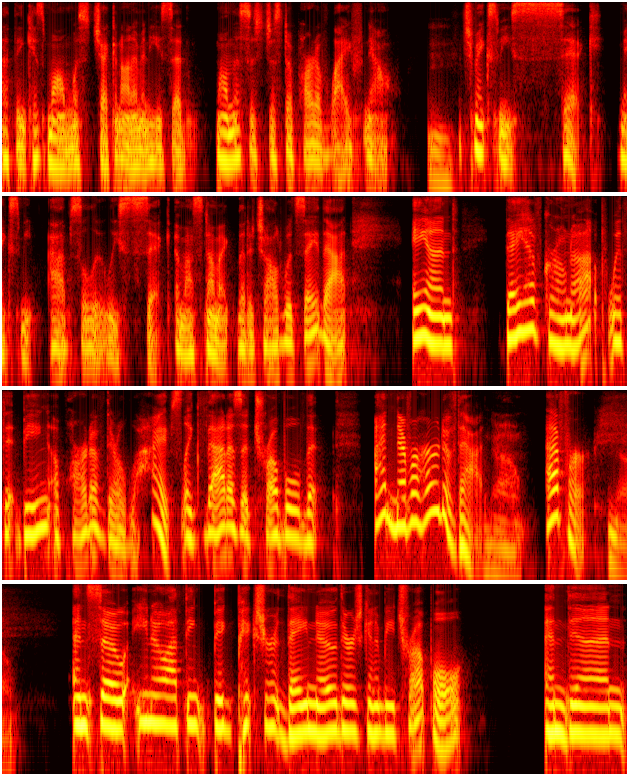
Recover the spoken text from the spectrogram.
I think his mom was checking on him and he said, Mom, this is just a part of life now, Mm. which makes me sick, makes me absolutely sick in my stomach that a child would say that. And they have grown up with it being a part of their lives. Like that is a trouble that I'd never heard of that No, ever. no. And so, you know, I think big picture, they know there's going to be trouble. And then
